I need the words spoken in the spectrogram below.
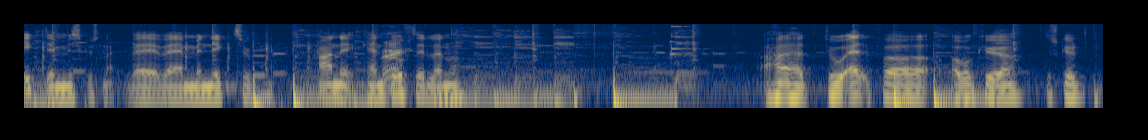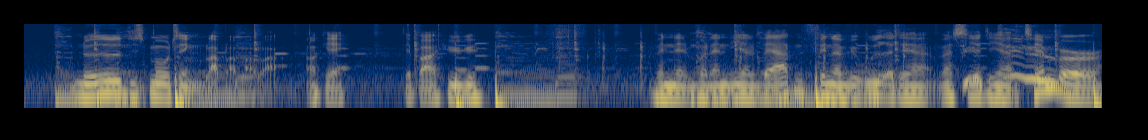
Ikke dem, vi skulle snakke. Hvad, hvad med Nick? Har han, kan han dufte et eller andet? Og du er alt for op at køre. Du skal nøde de små ting. Bla bla bla bla. Okay, det er bare hygge. Men øh, hvordan i alverden finder vi ud af det her? Hvad siger de her? Timber.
